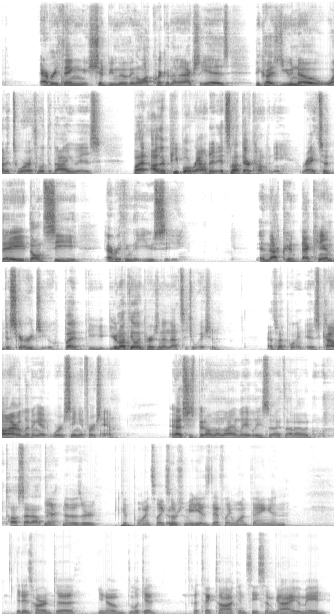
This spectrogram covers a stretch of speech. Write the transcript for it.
everything should be moving a lot quicker than it actually is because you know what it's worth and what the value is. But other people around it it's not their company right? So they don't see everything that you see. And that can that can discourage you but you're not the only person in that situation. That's my point is kyle and i are living it. We're seeing it firsthand. And that's just been on my mind lately so i thought i would toss that out there. Yeah, no, those are good points. Like social media is definitely one thing, and it is hard to you know look at a TikTok and see some guy who made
